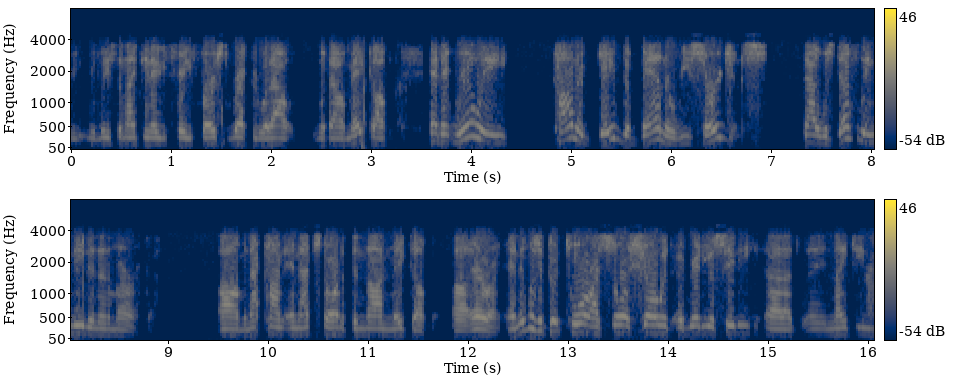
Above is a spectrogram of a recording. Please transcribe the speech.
re- released in 1983, first record without without makeup, and it really kind of gave the band a resurgence that was definitely needed in America. Um, and that kind of, and that started the non-makeup uh, era. And it was a good tour. I saw a show at, at Radio City uh, in 19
